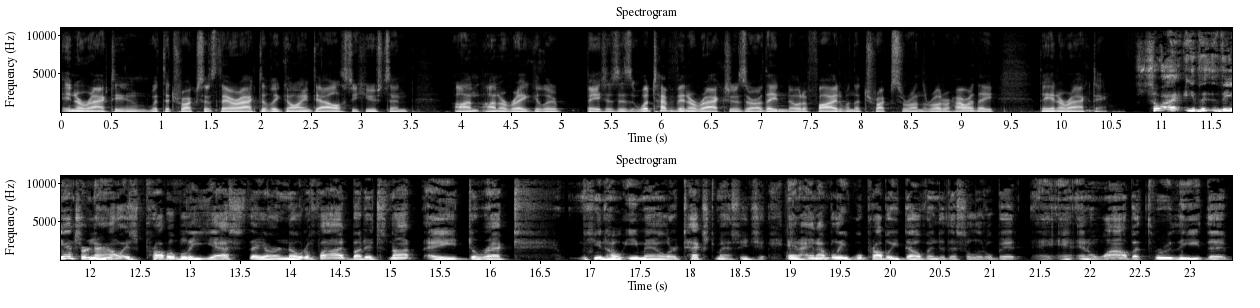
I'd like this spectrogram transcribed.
interacting with the truck since they are actively going Dallas to Houston on on a regular basis? Is what type of interaction is there? Are they notified when the trucks are on the road, or how are they they interacting? So I, the, the answer now is probably yes. They are notified, but it's not a direct you know, email or text message. And, and I believe we'll probably delve into this a little bit in, in a while, but through the, the,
